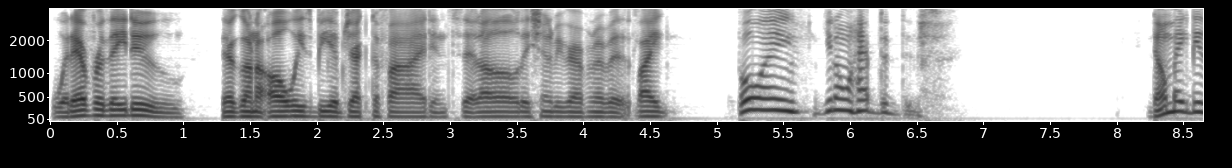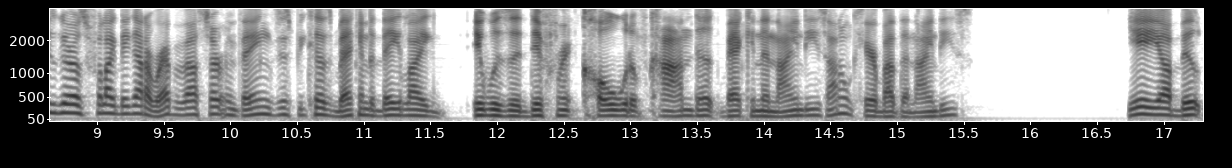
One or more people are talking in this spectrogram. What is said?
whatever they do, they're going to always be objectified and said, "Oh, they shouldn't be rapping about it." Like, boy, you don't have to. Don't make these girls feel like they got to rap about certain things just because back in the day, like it was a different code of conduct back in the '90s. I don't care about the '90s. Yeah, y'all built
